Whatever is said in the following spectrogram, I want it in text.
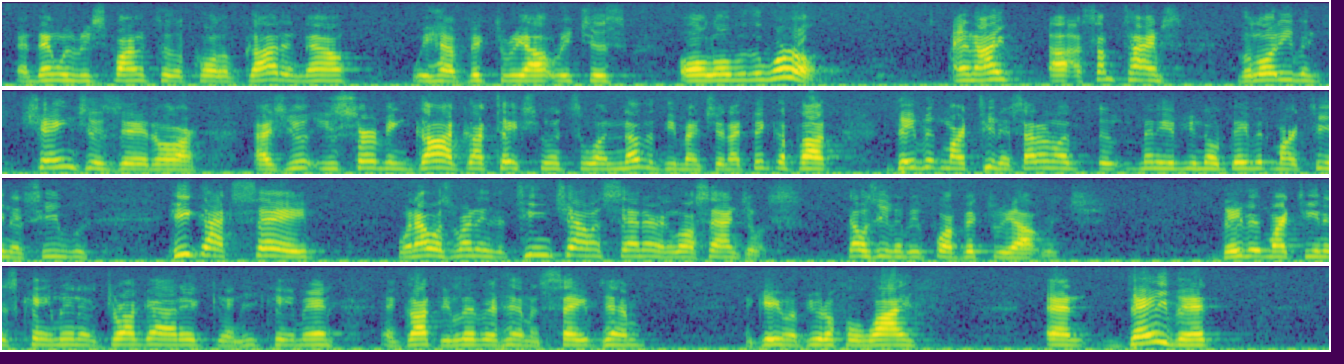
And then we responded to the call of God, and now we have victory outreaches all over the world. And I uh, sometimes the Lord even changes it, or as you, you're serving God, God takes you into another dimension. I think about David Martinez. I don't know if many of you know David Martinez. He, he got saved when I was running the Teen Challenge Center in Los Angeles. That was even before Victory Outreach. David Martinez came in, a drug addict, and he came in, and God delivered him and saved him and gave him a beautiful wife. And David,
